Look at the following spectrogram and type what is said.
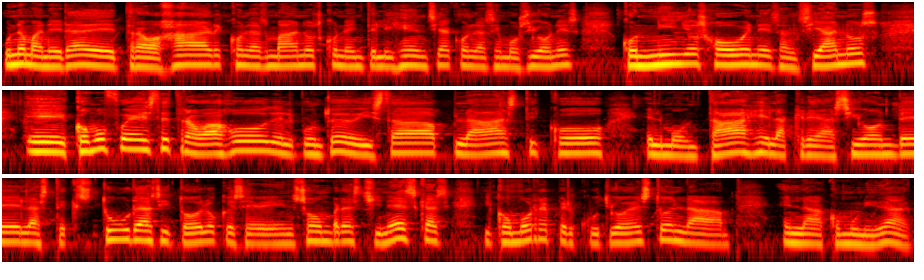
una manera de trabajar con las manos, con la inteligencia, con las emociones, con niños, jóvenes, ancianos. Eh, ¿Cómo fue este trabajo desde el punto de vista plástico, el montaje, la creación de las texturas y todo lo que se ve en sombras chinescas? ¿Y cómo repercutió esto en la, en la comunidad?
